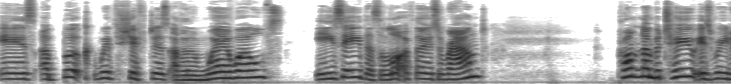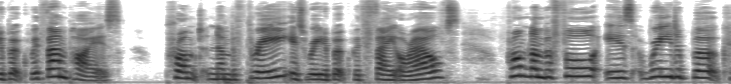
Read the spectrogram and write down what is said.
is a book with shifters other than werewolves. Easy, there's a lot of those around. Prompt number two is read a book with vampires. Prompt number three is read a book with fae or elves. Prompt number four is read a book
